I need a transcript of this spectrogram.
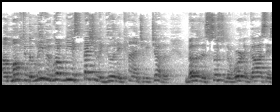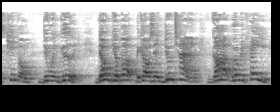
amongst the believers, we ought to be especially good and kind to each other. Brothers and sisters, the word of God says, keep on doing good. Don't give up because in due time, God will repay you.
